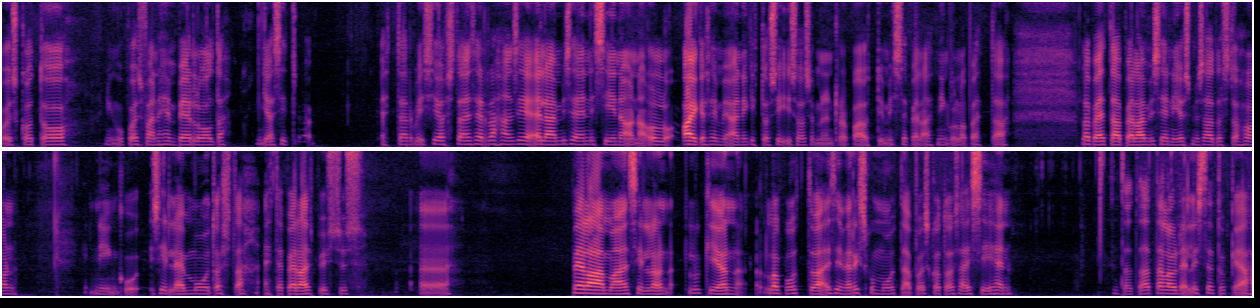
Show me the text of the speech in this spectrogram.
pois kotoa, niin kuin pois vanhempien luolta, ja sitten että tarvitsisi jostain sen rahan siihen elämiseen, niin siinä on ollut aikaisemmin ainakin tosi iso semmoinen dropoutti, missä pelaat niin lopettaa, lopettaa pelaamisen, niin jos me saataisiin tuohon niin silleen muutosta, että pelaat pystyisi pelaamaan silloin lukion loputtua, esimerkiksi kun muuttaa pois kotoa, saisi siihen tota, taloudellista tukea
